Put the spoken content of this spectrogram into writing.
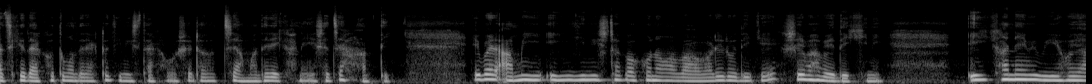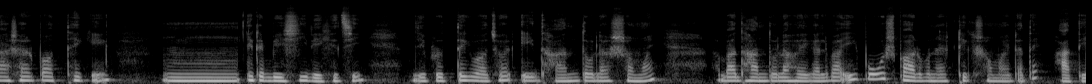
আজকে দেখো তোমাদের একটা জিনিস দেখাবো, সেটা হচ্ছে আমাদের এখানে এসেছে হাতি। এবার আমি এই জিনিসটা কখন আমার বাবা বাড়ির ওদিকে সেভাবে দেখিনি। এইখানে আমি বিয়ে হয়ে আসার পর থেকে এটা বেশি দেখেছি যে প্রত্যেক বছর এই ধান তোলার সময় বা ধান তোলা হয়ে গেলে বা এই পৌষ পার্বণের ঠিক সময়টাতে হাতি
